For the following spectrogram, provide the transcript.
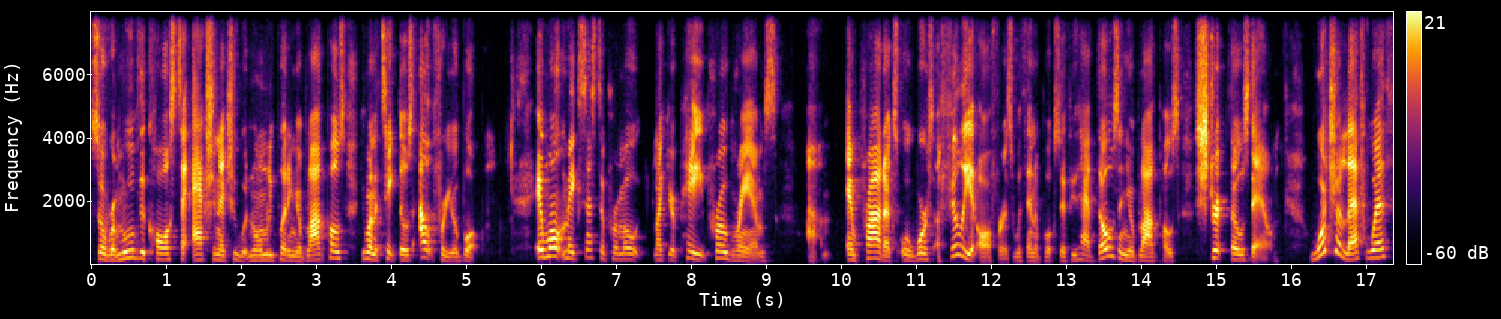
So remove the calls to action that you would normally put in your blog post. You want to take those out for your book. It won't make sense to promote like your paid programs um, and products or worse affiliate offers within a book. So if you have those in your blog post, strip those down. What you're left with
